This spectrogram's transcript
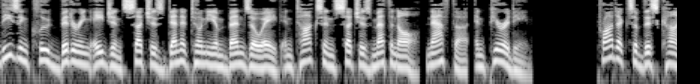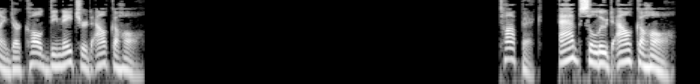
These include bittering agents such as denatonium benzoate and toxins such as methanol, naphtha, and pyridine. Products of this kind are called denatured alcohol. Absolute alcohol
